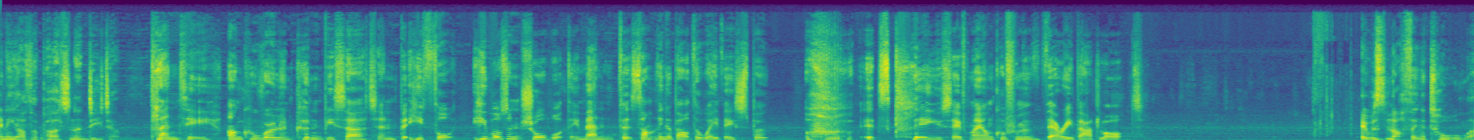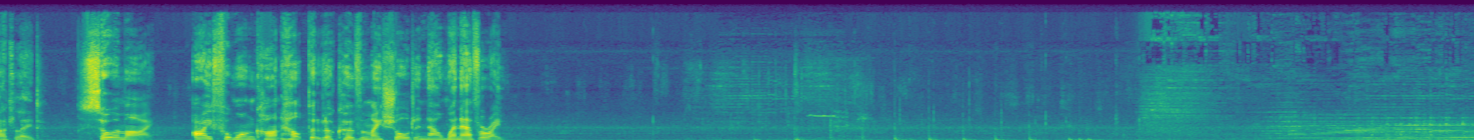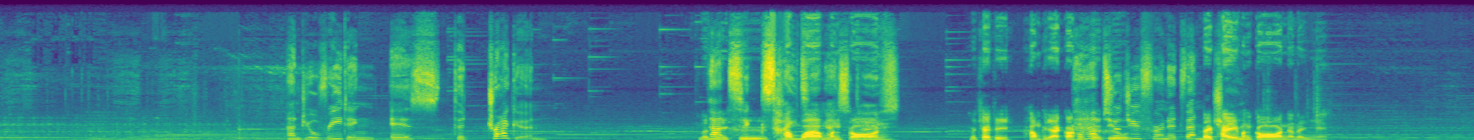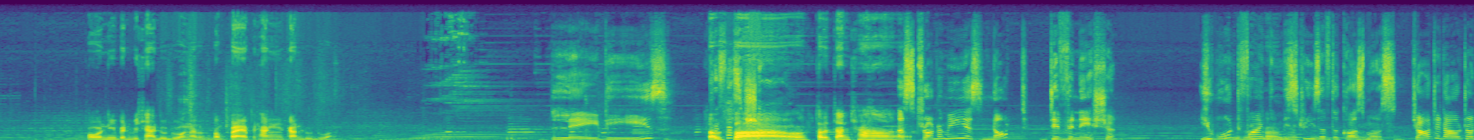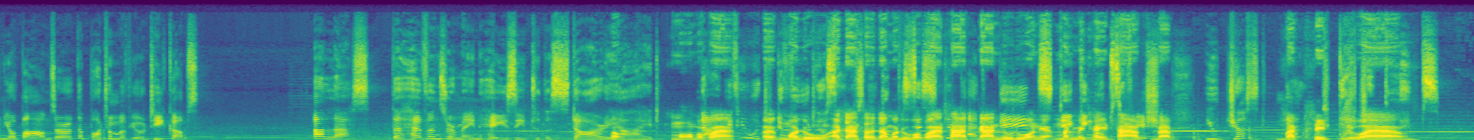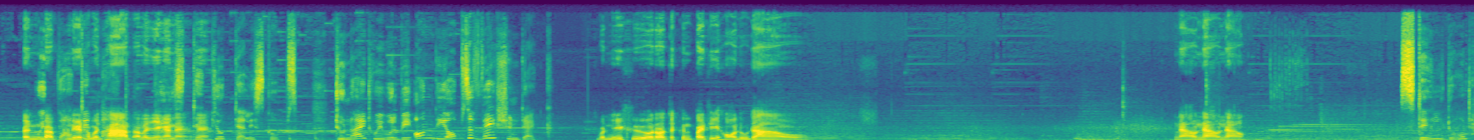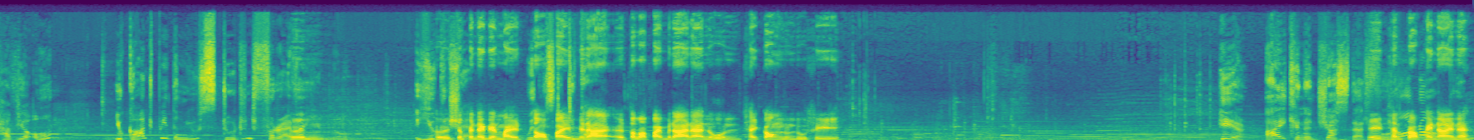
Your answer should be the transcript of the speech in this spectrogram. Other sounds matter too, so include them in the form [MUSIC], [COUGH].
Any other pertinent detail? Plenty. Uncle Roland couldn't be certain, but he thought he wasn't sure what they meant, but something about the way they spoke. [SIGHS] it's clear you saved my uncle from a very bad lot. It was nothing at all, Adelaide. So am I. I, for one, can't help but look over my shoulder now whenever I. And your reading is The Dragon. และนี่ That's exciting, เพราะว่านี่เป็นวิชาดูดวงนะเราต้องแปลไปทางการดูดวง Ladies สาวสาวสาสรจันชา Astronomy is not divination. You won't find the mysteries of the cosmos charted out on your palms or at the bottom of your teacups. Alas, the heavens remain hazy to the starry eyed. หมอบอกว่า เออหมอดูอาจารย์ y ศาสตราจารย์หมอดูบอกว่าศาสตร์การดูดวงเนี่ยมันไม่ใช่ศาสตร์แบบศักดิ์สิทธิ์หรือว่าเป็นแบบเหนือธรรมชาติอะไรอย่างนั้นน่ะนะวันนี้คือเราจะขึ้นไปที่หอดูดาวหนาวหนาวหนาว Still don't have your own You can't be the new student forever เธอจะเป็นนักเรียนใหม่ต่อไปไม่ได้ตลอดไปไม่ได้นะนู่น ใช้กล้องนู้นดูสิ Here I can adjust that นี่ฉันปรับให้นายนะ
